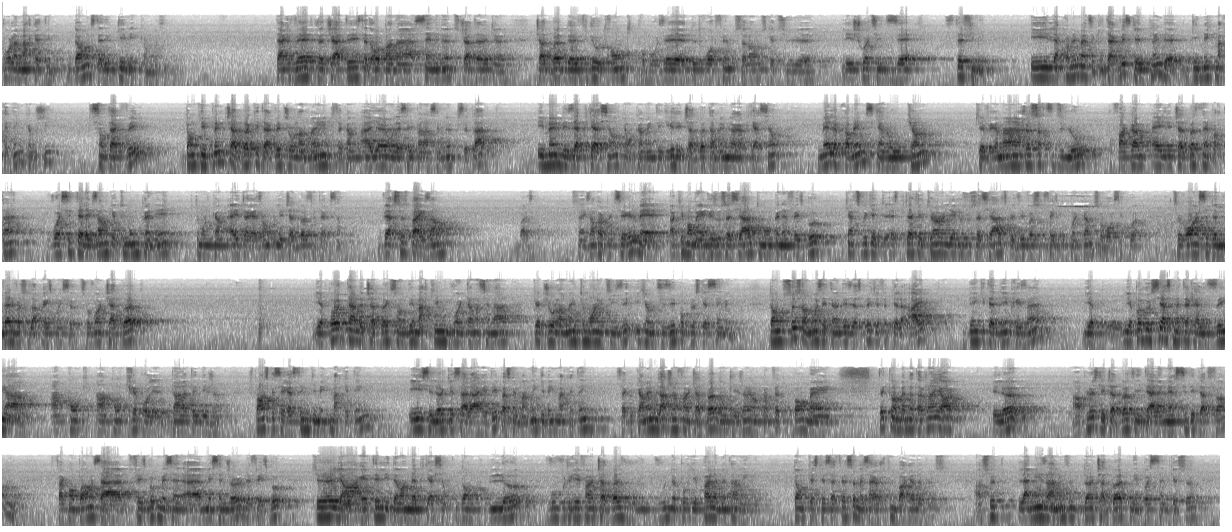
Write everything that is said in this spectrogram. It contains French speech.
pour le marketing. Donc, c'était des gimmicks, comme on dit. T'arrivais, tu te chatter, c'était drôle pendant cinq minutes, tu chattais avec un chatbot de Vidéotron qui te proposait deux, trois films selon ce que tu, euh, les choix que tu disais. C'était fini. Et la problématique qui est arrivée, c'est qu'il y a eu plein de gimmicks marketing, comme je dis, qui sont arrivés. Donc, il y a eu plein de chatbots qui étaient arrivés du jour au lendemain, puis c'est comme ailleurs, on l'essaye pendant cinq minutes, puis c'est plate. Et même des applications qui ont comme intégré les chatbots à même leur application. Mais le problème, c'est qu'il n'y en a aucun qui a vraiment ressorti du lot pour faire comme Hey, les chatbots, c'est important. Voici tel exemple que tout le monde connaît. Puis tout le monde comme Hey, t'as raison, les chatbots, c'est intéressant. Versus, par exemple, ben, c'est un exemple un peu tiré, mais OK, bon, ben, réseau social, tout le monde connaît Facebook. Quand tu veux expliquer à quelqu'un les réseaux sociaux, tu peux dire va sur facebook.com, tu vas voir c'est quoi. Tu vas voir un site de nouvelles, va sur la presse.ca. Tu vas voir un chatbot, il n'y a pas tant de chatbots qui sont démarqués au niveau international que du jour au lendemain, tout le monde a utilisé et qui ont utilisé pour plus que 5 minutes. Donc, ça, selon moi, c'était un des aspects qui a fait que le hype, bien qu'il était bien présent, il n'a pas réussi à se matérialiser en, en, concret pour les, dans la tête des gens. Je pense que c'est resté une gimmick marketing et c'est là que ça allait arrêter parce qu'à un moment donné, gimmick marketing, ça coûte quand même de l'argent faire un chatbot, donc les gens ont comme fait, bon, ben, peut-être qu'on mettre notre argent ailleurs. Et là, en plus, les chatbots étaient à la merci des plateformes. Fait qu'on pense à Facebook Messenger de Facebook, qu'ils ont arrêté les demandes d'application. Donc là, vous voudriez faire un chatbot, vous, ne pourriez pas le mettre en ligne. Donc, qu'est-ce que ça fait ça? Mais ça rajoute une barrière de plus. Ensuite, la mise en ligne d'un chatbot n'est pas si simple que ça.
